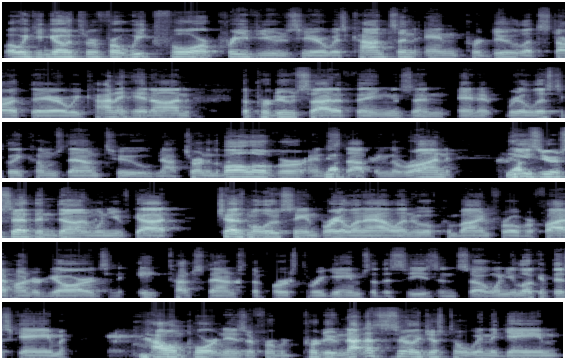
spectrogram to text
what we can go through for week 4 previews here. Wisconsin and Purdue, let's start there. We kind of hit on the Purdue side of things and and it realistically comes down to not turning the ball over and yep. stopping the run. Yep. Easier said than done when you've got Chez Mellusi and Braelon Allen, who have combined for over 500 yards and eight touchdowns the first three games of the season. So when you look at this game, how important is it for Purdue? Not necessarily just to win the game.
